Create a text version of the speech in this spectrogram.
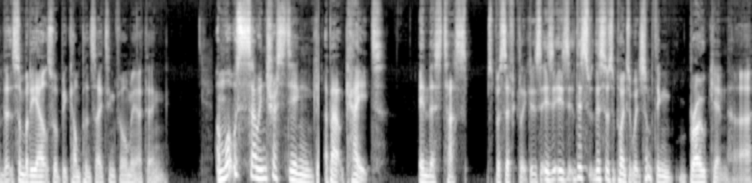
that somebody else would be compensating for me. I think. And what was so interesting about Kate in this task specifically is, is, is this this was a point at which something broke in her.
